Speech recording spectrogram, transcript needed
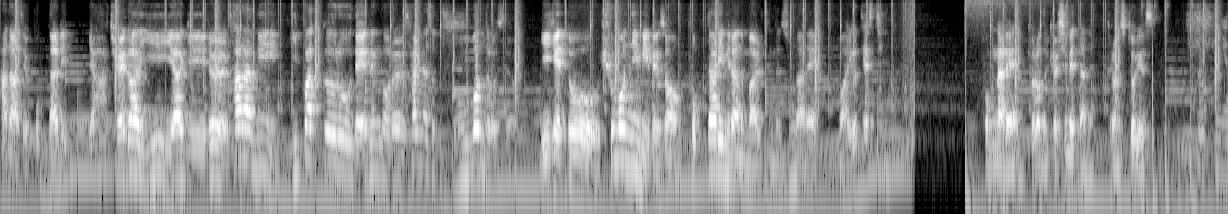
단어 아세요? 복달임? 야, 제가 이 이야기를 사람이 입 밖으로 내는 거를 살면서 두 번 들었어요. 이게 또 휴모님 입에서 복달임이라는 말 듣는 순간에 와 이거 데스티니. 복날에 결혼을 결심했다는 그런 스토리였습니다. 그렇군요.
